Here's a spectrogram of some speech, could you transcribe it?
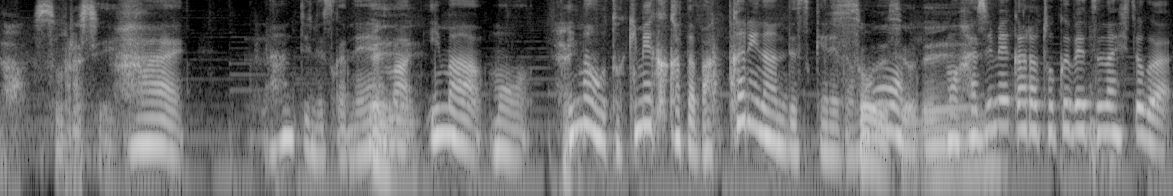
あ、素晴らしい。はい。なんていうんですかね、ええ。まあ、今もう、はい。今をときめく方ばっかりなんですけれどもね。もう初めから特別な人が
